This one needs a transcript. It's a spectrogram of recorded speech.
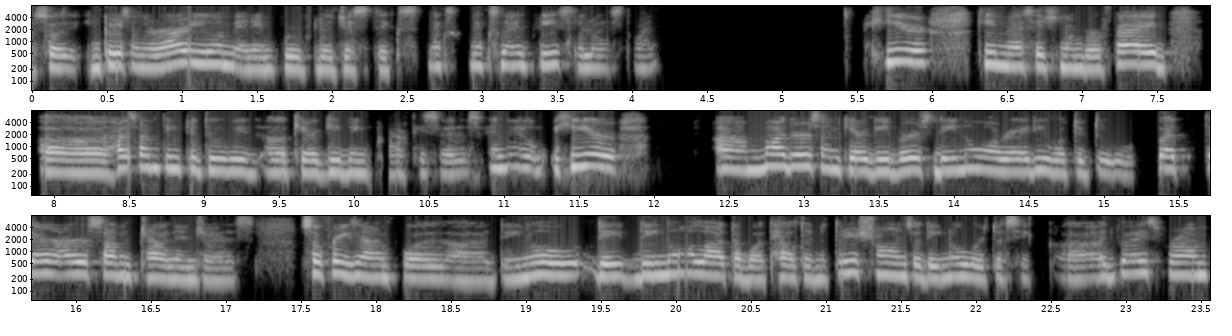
so increase honorarium and improve logistics. Next, next slide, please, the last one. Here, key message number five uh, has something to do with uh, caregiving practices. And here, uh, mothers and caregivers they know already what to do but there are some challenges. So for example uh, they know they, they know a lot about health and nutrition so they know where to seek uh, advice from.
